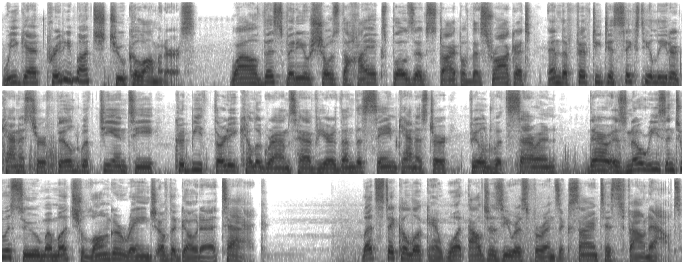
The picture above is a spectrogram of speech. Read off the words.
We get pretty much 2 kilometers. While this video shows the high explosives type of this rocket, and the 50 to 60 liter canister filled with TNT could be 30 kilograms heavier than the same canister filled with sarin, there is no reason to assume a much longer range of the Ghouta attack. Let's take a look at what Al Jazeera's forensic scientists found out.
